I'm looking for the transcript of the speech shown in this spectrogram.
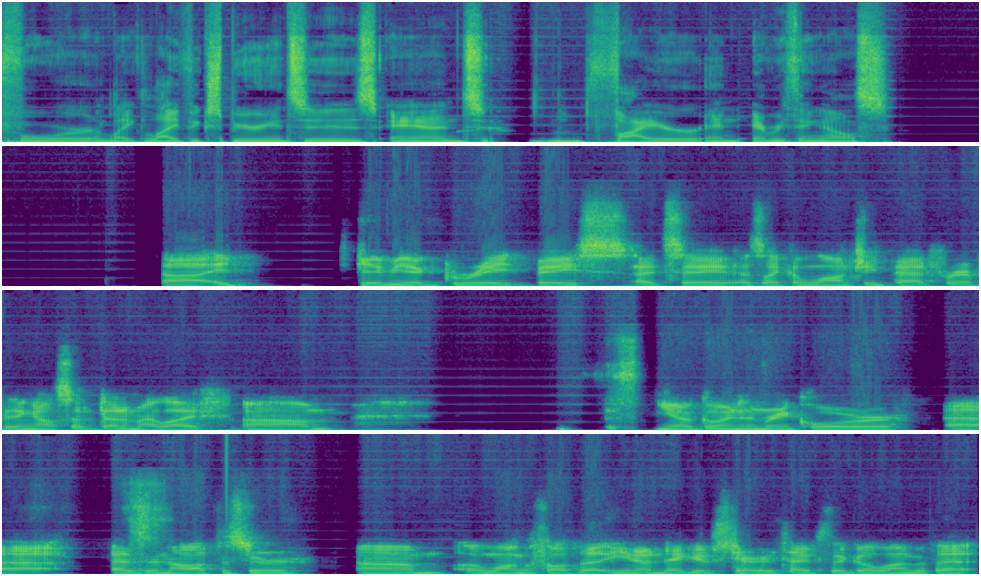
for like life experiences and fire and everything else? Uh, it gave me a great base, I'd say, as like a launching pad for everything else I've done in my life. Um, you know, going to the Marine Corps uh, as an officer, um, along with all the you know negative stereotypes that go along with that,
